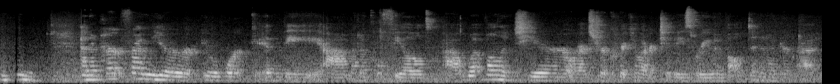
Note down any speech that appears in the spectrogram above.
Mm-hmm. And apart from your, your work in the uh, medical field, uh, what volunteer or extracurricular activities were you involved in in undergrad?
